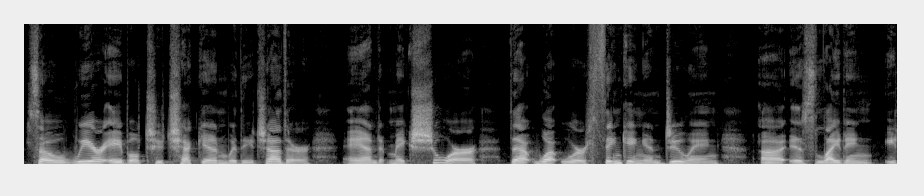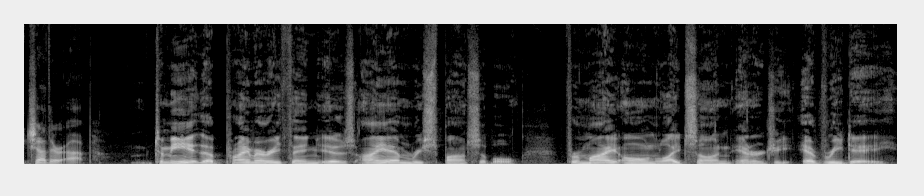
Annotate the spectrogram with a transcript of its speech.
So we are able to check in with each other and make sure that what we're thinking and doing uh, is lighting each other up. To me, the primary thing is I am responsible for my own lights on energy every day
